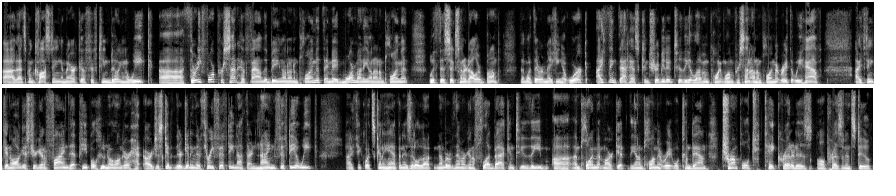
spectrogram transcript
Uh, that's been costing America 15 billion a week. Uh, 34% have found that being on unemployment, they made more money on unemployment with the $600 bump than what they were making at work. I think that has contributed to the 11.1% unemployment rate that we have. I think in August you're going to find that people who no longer ha- are just getting they're getting their 350, not their 950 a week. I think what's going to happen is that a lot, number of them are going to flood back into the uh, employment market. The unemployment rate will come down. Trump will take credit as all presidents do,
